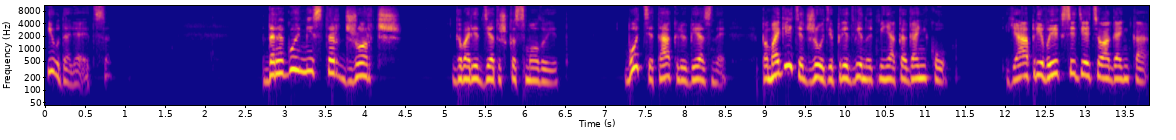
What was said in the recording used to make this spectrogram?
и удаляется. «Дорогой мистер Джордж», — говорит дедушка Смолуит, — «будьте так любезны, помогите Джуди придвинуть меня к огоньку. Я привык сидеть у огонька.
